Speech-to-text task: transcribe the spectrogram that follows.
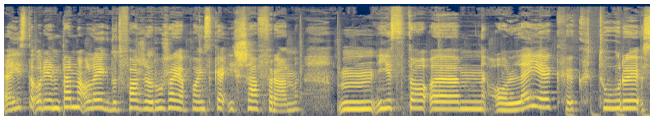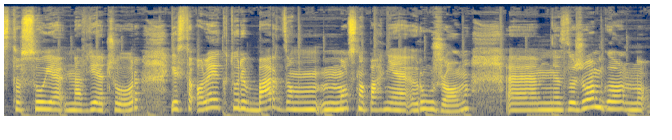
Jest to orientalny olejek do twarzy, róża japońska i szafran. Mm, Jest to olejek, który stosuję na wieczór. Jest to olejek, który bardzo mocno pachnie różą. Złożyłam go no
